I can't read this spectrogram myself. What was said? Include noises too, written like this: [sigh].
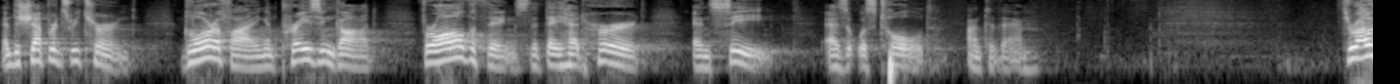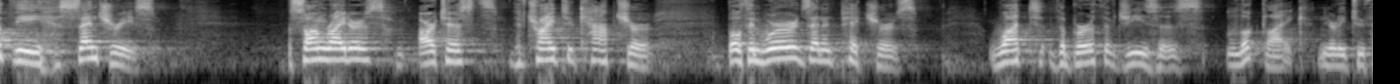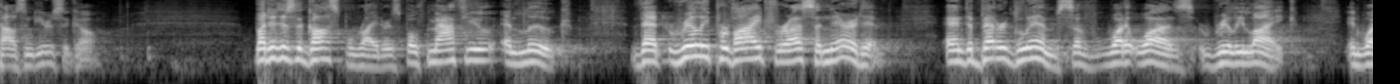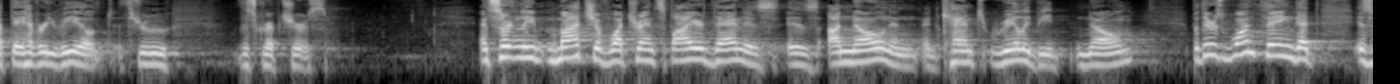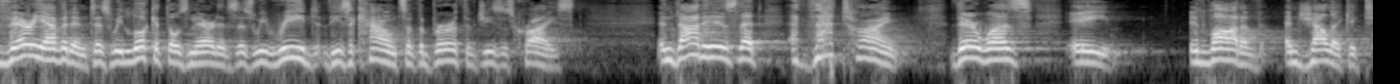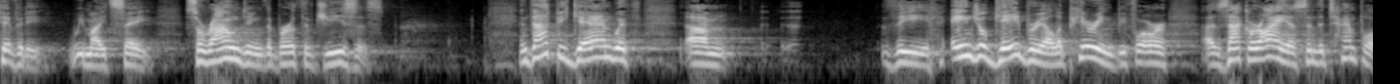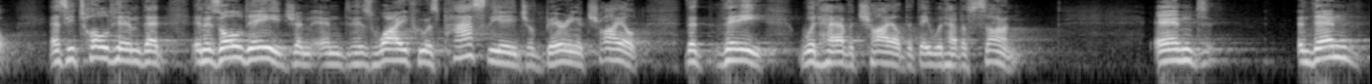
And the shepherds returned, glorifying and praising God for all the things that they had heard and seen as it was told unto them. Throughout the centuries, songwriters, artists have tried to capture, both in words and in pictures, what the birth of Jesus looked like nearly 2,000 years ago. But it is the gospel writers, both Matthew and Luke, that really provide for us a narrative and a better glimpse of what it was really like in what they have revealed through the scriptures. And certainly much of what transpired then is, is unknown and, and can't really be known. But there's one thing that is very evident as we look at those narratives, as we read these accounts of the birth of Jesus Christ. And that is that at that time, there was a, a lot of angelic activity, we might say, surrounding the birth of Jesus. And that began with um, the angel Gabriel appearing before uh, Zacharias in the temple as he told him that in his old age and, and his wife who was past the age of bearing a child, that they would have a child, that they would have a son. And, and then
